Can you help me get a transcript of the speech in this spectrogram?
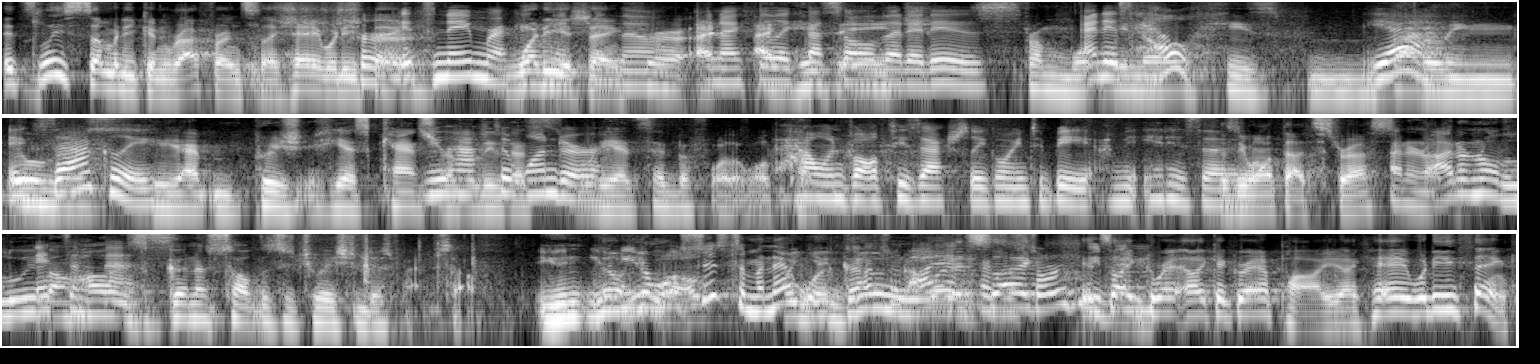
It's at least somebody can reference, like, hey, what do you Sure. think? It's name recognition, What do you think? though, Sure, and I feel at like his that's all that it is. From what and his we know, health. he's Yeah, battling illness. exactly. He, I'm pretty sure he has cancer. You I have believe to that's wonder what he had said before the World Cup. how involved he's actually going to be. I mean, it is a. Does he want that stress? I don't know. I don't know if Louis It's Van Gaal is going to solve the situation just by himself. You, you No, need a whole won't. system, a But you network. That's do what need- it's like, it's like, like a grandpa. You're like, hey, what do you think?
